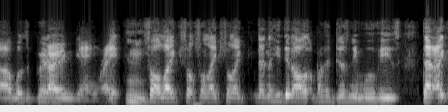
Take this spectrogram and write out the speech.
uh, was Gridiron Gang, right? Mm. So like so so like so like then he did all a bunch of Disney movies that I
